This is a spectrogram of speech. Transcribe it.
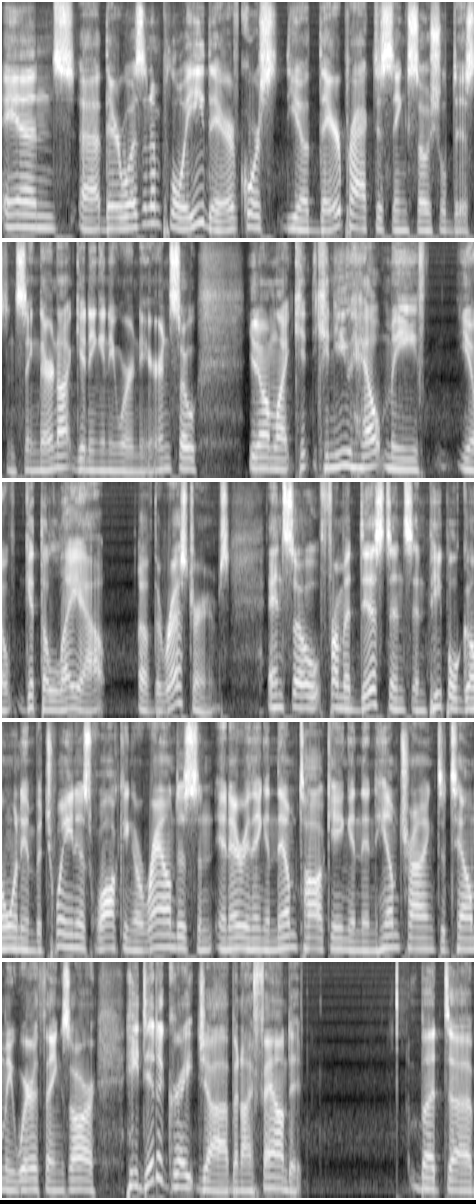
And uh, there was an employee there. Of course, you know they're practicing social distancing. They're not getting anywhere near. And so, you know, I'm like, can, can you help me? You know, get the layout of the restrooms. And so from a distance and people going in between us, walking around us and, and everything, and them talking, and then him trying to tell me where things are, he did a great job and I found it. But, uh,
